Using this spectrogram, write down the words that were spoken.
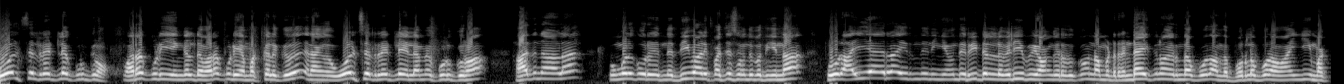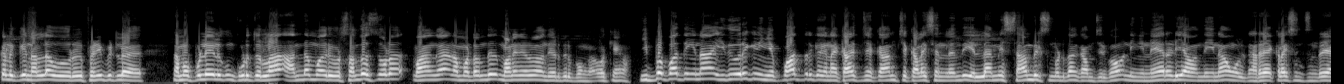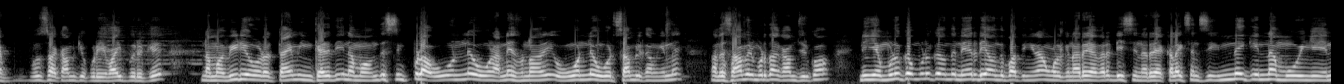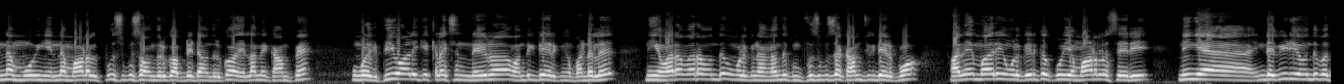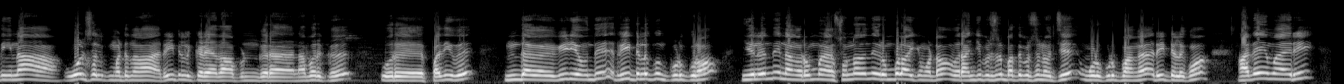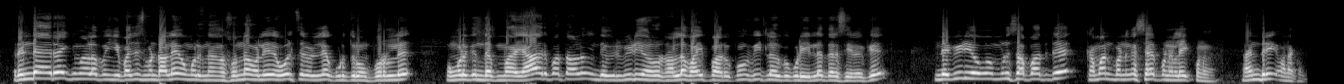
ஹோல்சேல் ரேட்லேயே கொடுக்குறோம். வரக்கூடிய எங்கள்கிட்ட வரக்கூடிய மக்களுக்கு நாங்கள் ஹோல்சேல் ரேட்லேயே எல்லாமே கொடுக்குறோம். அதனால உங்களுக்கு ஒரு இந்த தீபாவளி பர்ச்சேஸ் வந்து பார்த்தீங்கன்னா ஒரு ஐயாயிரரூவா இருந்து நீங்கள் வந்து ரீட்டைலில் வெளியே போய் வாங்குறதுக்கும் நம்மகிட்ட ரெண்டாயிரத்தி ரூபா இருந்தால் போதும். அந்த பொருளை பூரா வாங்கி மக்களுக்கு நல்ல ஒரு பெனிஃபிட்டில் நம்ம பிள்ளைகளுக்கும் கொடுத்துடலாம். அந்த மாதிரி ஒரு சந்தோஷத்தோட வாங்க. நம்மகிட்ட வந்து மனநிறைவாக வந்து எடுத்துகிட்டு போங்க. ஓகேங்களா இப்போ பார்த்தீங்கன்னா இது வரைக்கும் நீங்கள் பார்த்துருக்க நான் கலெக்ஷன் காமிச்ச கலெக்ஷன்லேருந்து எல்லாமே சாம்பிள்ஸ் மட்டும் தான் காமிச்சிருக்கோம். நீங்கள் நேரடியாக வந்தீங்கன்னா உங்களுக்கு நிறைய கலெக்ஷன்ஸ் நிறைய புதுசாக காமிக்கக்கூடிய வாய்ப்பு இருக்குது நம்ம வீடியோவோட டைமிங் கருதி நம்ம வந்து சிம்பிளாக ஒவ்வொன்றிலே ஒவ்வொரு அண்ணே சொன்ன மாதிரி ஒவ்வொன்றிலே ஒவ்வொரு சாம்பிள் காமிங்கன்னு அந்த சாம்பிள் மட்டும் தான் காமிச்சிருக்கோம். நீங்கள் முழுக்க முழுக்க வந்து நேரடியாக வந்து பார்த்தீங்கன்னா உங்களுக்கு நிறைய வெரைட்டிஸ் நிறைய கலெக்ஷன்ஸ் இன்றைக்கி என்ன மூவிங்க என்ன மூவிங் என்ன மாடல் புதுசு புதுசாக வந்திருக்கோ அப்டேட்டாக வந்திருக்கோ அது எல்லாமே காமிப்பேன். உங்களுக்கு தீபாவளிக்கு கலெக்ஷன் ரெகுலராக வந்துக்கிட்டே இருக்குங்க பண்டலு நீங்கள் வர வர வந்து உங்களுக்கு நாங்கள் வந்து புதுசு புதுசாக காமிச்சிக்கிட்டே இருப்போம். அதே மாதிரி உங்களுக்கு இருக்கக்கூடிய மாடலும் சரி. நீங்கள் இந்த வீடியோ வந்து பார்த்தீங்கன்னா ஹோல்சேலுக்கு மட்டும்தானா? ரீட்டெயிலுக்கு கிடையாதா? அப்படிங்கிற நபருக்கு ஒரு பதிவு. இந்த வீடியோ வந்து ரீட்டெயிலுக்கும் கொடுக்குறோம். இதுலேருந்து நாங்கள் ரொம்ப நான் சொன்னதுலேருந்து ரொம்பலாம் வைக்க மாட்டோம். ஒரு அஞ்சு பர்சன்ட் பத்து பர்சன்ட் வச்சு உங்களுக்கு கொடுப்பாங்க ரீட்டெலுக்கும் அதே மாதிரி ரெண்டாயிரரூவாய்க்கு மேலே இப்போ இங்கே பர்ச்சேஸ் பண்ணிட்டாலே உங்களுக்கு நாங்கள் சொன்ன வழியில் ஹோல்சேல் விலையிலே கொடுத்துருவோம் பொருள். உங்களுக்கு இந்த ம- யார் பார்த்தாலும் இந்த வீடியோ ஒரு நல்ல வாய்ப்பாக இருக்கும். வீட்டில் இருக்கக்கூடிய இல்லத்தரசிகளுக்கு. இந்த வீடியோவை முழுசாக பார்த்துட்டு கமெண்ட் பண்ணுங்கள் ஷேர் பண்ணுங்கள் லைக் பண்ணுங்கள் நன்றி வணக்கம்.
